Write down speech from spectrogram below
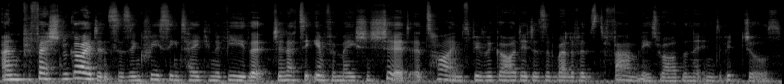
And professional guidance has increasingly taken a view that genetic information should, at times, be regarded as of relevance to families rather than individuals.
